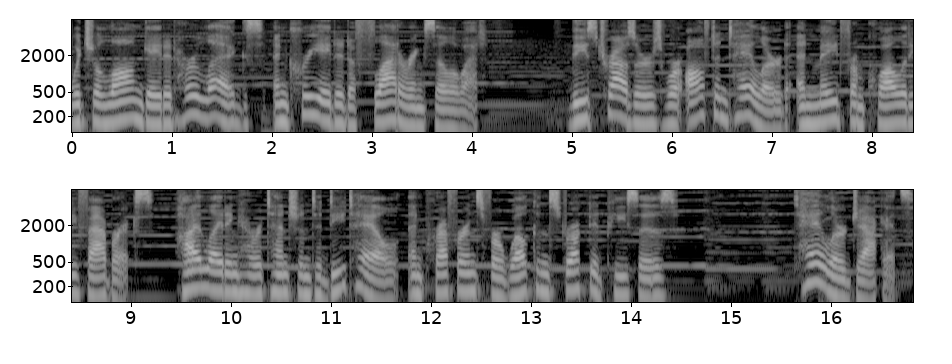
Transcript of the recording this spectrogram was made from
which elongated her legs and created a flattering silhouette. These trousers were often tailored and made from quality fabrics, highlighting her attention to detail and preference for well-constructed pieces. Tailored jackets.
